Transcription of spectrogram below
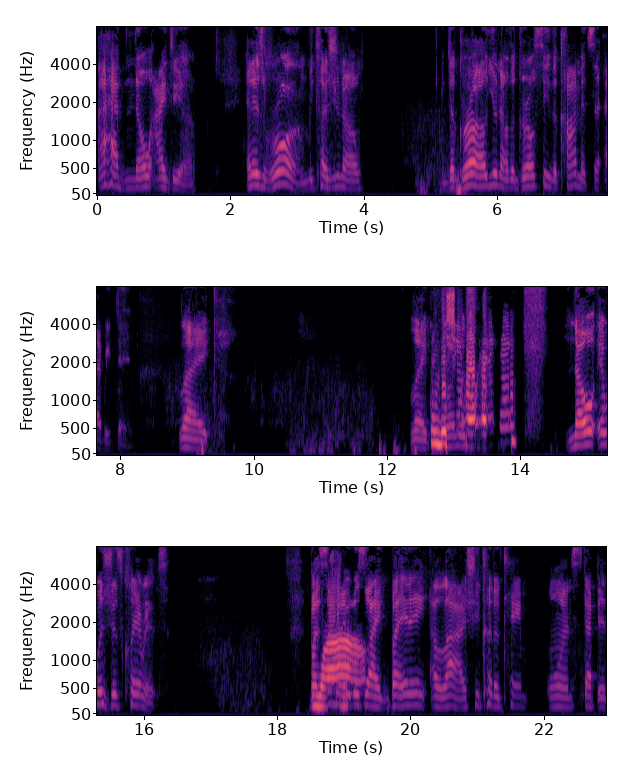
I have no idea. And it's wrong because, you know, the girl, you know, the girl see the comments and everything. Like, like, And did she anything? no, it was just Clarence. But Wow. somebody was like, but it ain't a lie. She could have came on stepping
